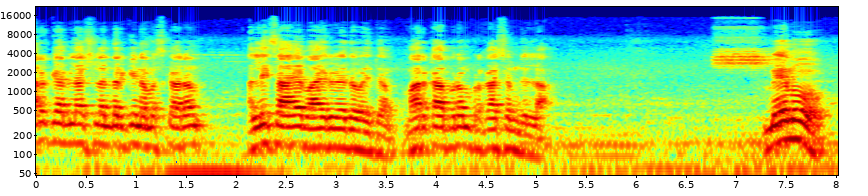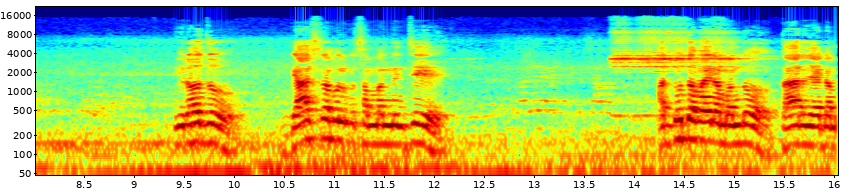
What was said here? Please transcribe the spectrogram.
ఆరోగ్యాభిలాషులందరికీ నమస్కారం. అల్లీ సాహెబ్ ఆయుర్వేద వైద్యం మార్కాపురం ప్రకాశం జిల్లా. మేము ఈరోజు గ్యాస్ ట్రబుల్కు సంబంధించి అద్భుతమైన మందు తయారు చేయడం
